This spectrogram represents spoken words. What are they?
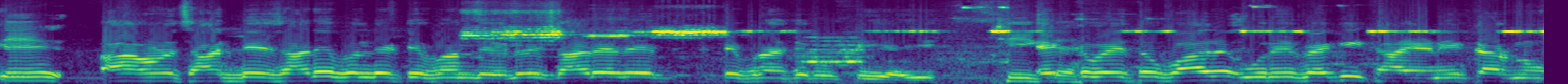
ਤੇ ਆ ਹੁਣ ਸਾਡੇ ਸਾਰੇ ਬੰਦੇ ਟਿਫਨ ਦੇ ਲੋ ਸਾਰਿਆਂ ਦੇ ਟਿਫਨਾਂ 'ਚ ਰੋਟੀ ਹੈ ਜੀ ਠੀਕ ਹੈ। 1 ਵਜੇ ਤੋਂ ਬਾਅਦ ਉਰੇ ਬਹਿ ਕੇ ਖਾ ਜਾਣੀ ਘਰ ਨੂੰ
